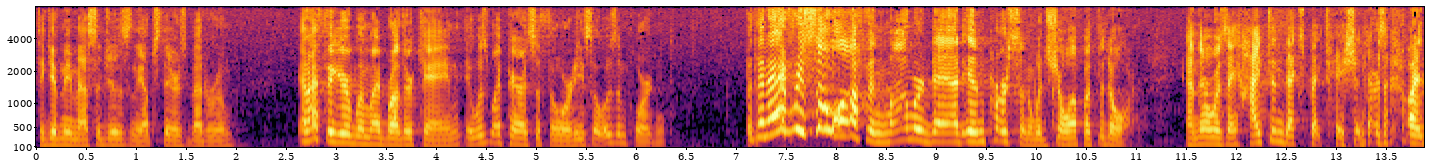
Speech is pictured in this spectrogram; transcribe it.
to give me messages in the upstairs bedroom. And I figured when my brother came, it was my parents' authority, so it was important. But then every so often, mom or dad in person would show up at the door. And there was a heightened expectation. There was, a, all right,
